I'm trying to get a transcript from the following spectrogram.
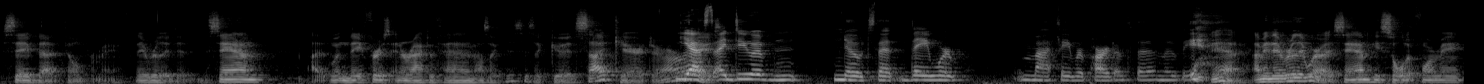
saved that film for me. They really did. Sam, when they first interact with him, I was like, "This is a good side character." All right. Yes, I do have n- notes that they were my favorite part of the movie. Yeah, I mean they really were. Sam, he sold it for me.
